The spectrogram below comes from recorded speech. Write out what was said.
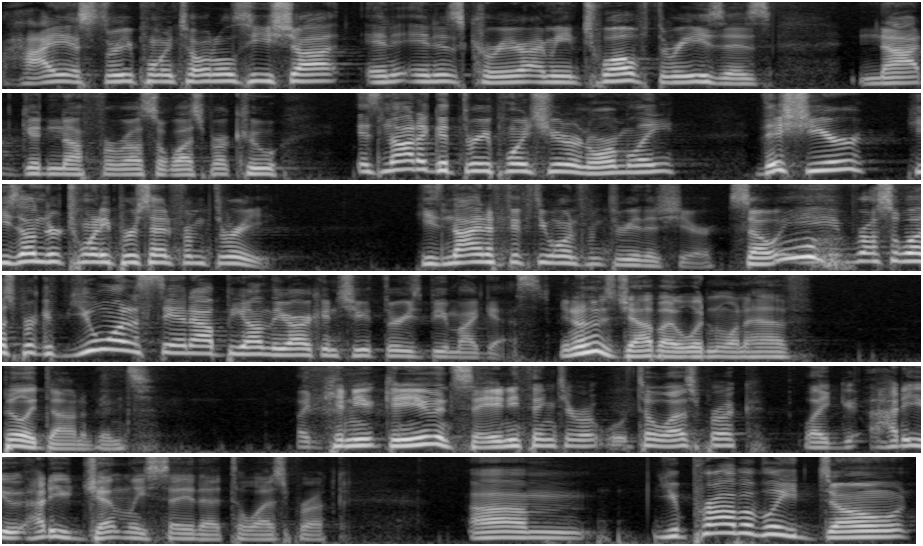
highest three point totals he shot in, in his career. I mean, 12 threes is not good enough for Russell Westbrook, who is not a good three point shooter normally. This year, he's under 20% from three. He's 9 of 51 from three this year. So, Ooh. Russell Westbrook, if you want to stand out beyond the arc and shoot threes, be my guest. You know whose job I wouldn't want to have? Billy Donovan's. Like, can you can you even say anything to to Westbrook? Like, how do you how do you gently say that to Westbrook? Um, you probably don't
